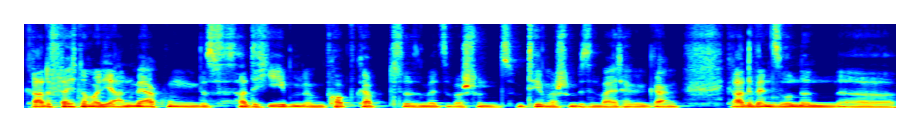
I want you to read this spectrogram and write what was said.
Gerade vielleicht nochmal die Anmerkung, das hatte ich eben im Kopf gehabt, da sind wir jetzt aber schon zum Thema schon ein bisschen weitergegangen. Gerade wenn so ein äh,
